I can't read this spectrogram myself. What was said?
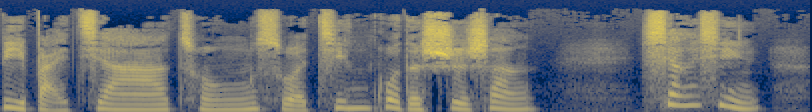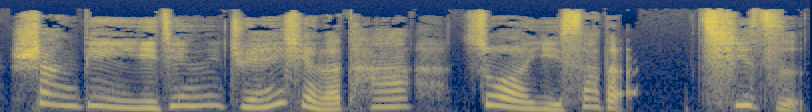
利百加从所经过的事上，相信上帝已经拣选了他做以撒的妻子，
